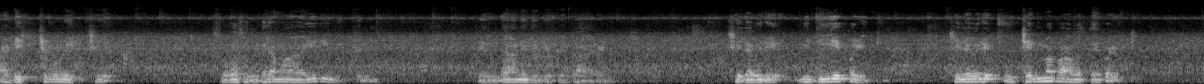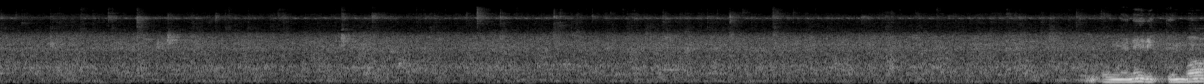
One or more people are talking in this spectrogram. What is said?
അടിച്ചു പൊളിച്ച് സുഖസുന്ദരമായി ജീവിക്കുന്നു. എന്താണ് ഇതിന്റെയൊക്കെ കാരണം? ചിലവർ വിധിയെ പഴിക്കും ചിലവർ ഉജന്മഭാവത്തെ പഴിക്കും ഇങ്ങനെ ഇരിക്കുമ്പോൾ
